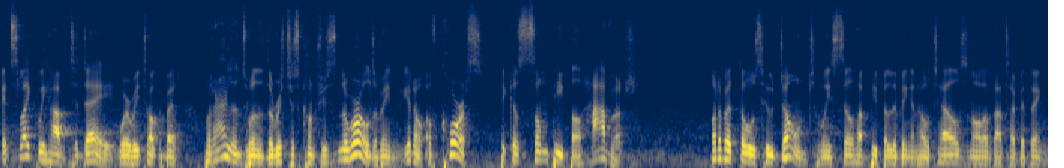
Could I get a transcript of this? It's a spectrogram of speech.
It's like we have today, where we talk about, but Ireland's one of the richest countries in the world. I mean, you know, of course, because some people have it. What about those who don't? We still have people living in hotels and all of that type of thing.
